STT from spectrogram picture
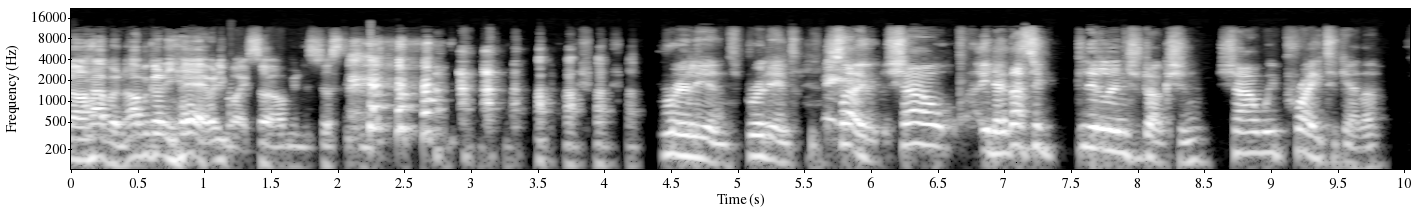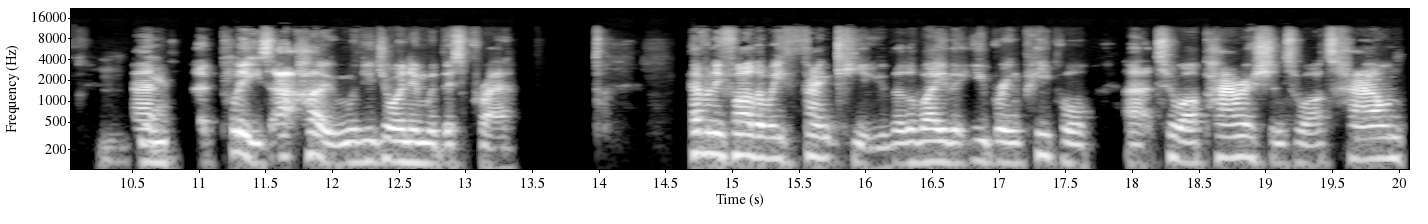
No, I haven't. I haven't got any hair anyway, so I mean, it's just. Brilliant, brilliant. So, shall you know? That's a little introduction. Shall we pray together? And uh, please, at home, will you join in with this prayer? Heavenly Father, we thank you for the way that you bring people uh, to our parish and to our town,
